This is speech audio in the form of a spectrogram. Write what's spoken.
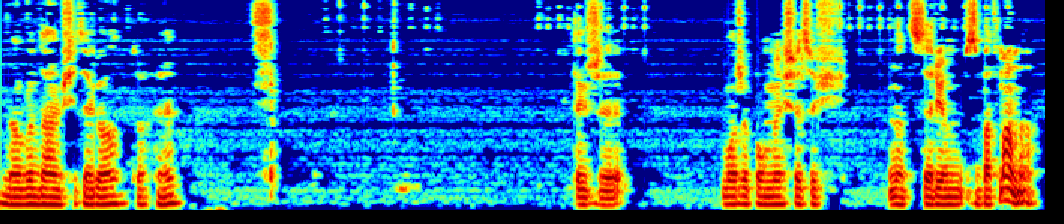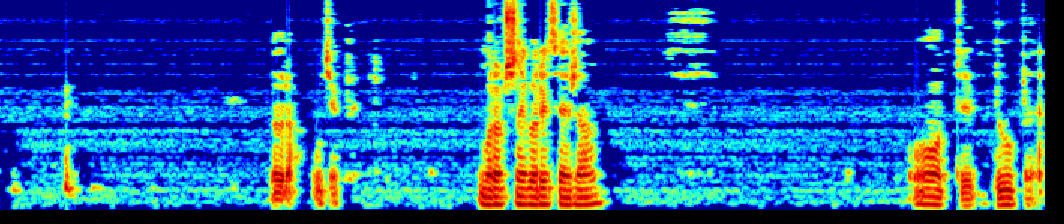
No oglądałem się tego trochę. Także może pomyślę coś nad serią z Batmana. Dobra, uciekł. Mrocznego rycerza. O ty dupę.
